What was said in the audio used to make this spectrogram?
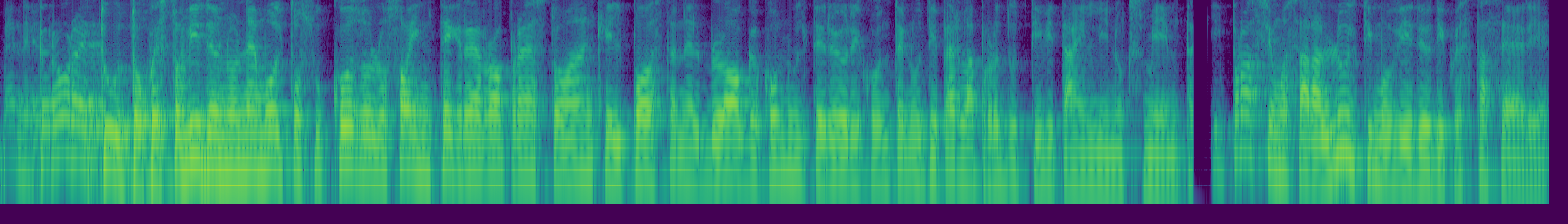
Bene, per ora è tutto, questo video non è molto succoso, lo so, integrerò presto anche il post nel blog con ulteriori contenuti per la produttività in Linux Mint. Il prossimo sarà l'ultimo video di questa serie.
